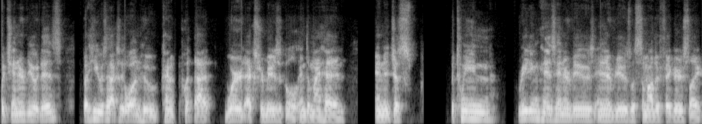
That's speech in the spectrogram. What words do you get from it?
which interview it is, but he was actually the one who kind of put that word extra musical into my head. And it just, between reading his interviews, interviews with some other figures like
